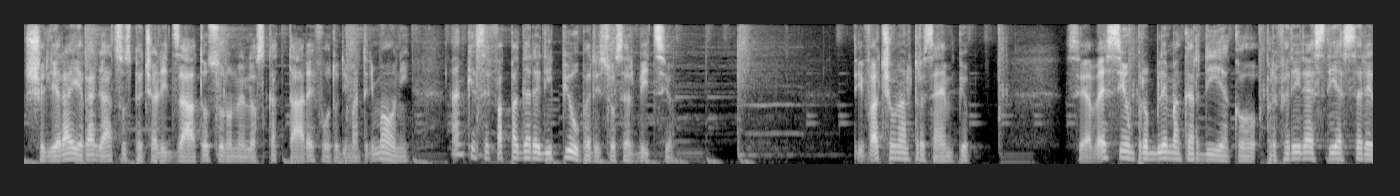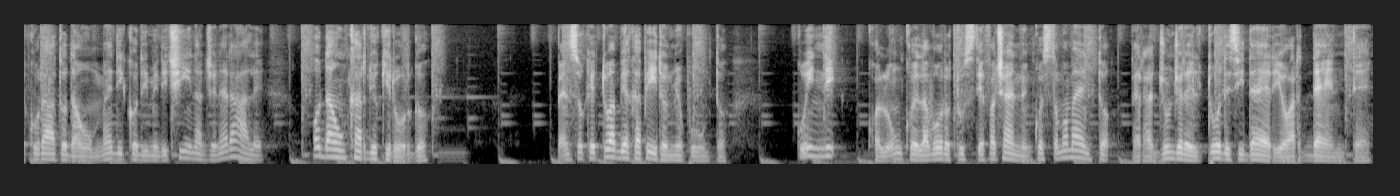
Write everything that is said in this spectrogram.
sceglierai il ragazzo specializzato solo nello scattare foto di matrimoni, anche se fa pagare di più per il suo servizio. Ti faccio un altro esempio. Se avessi un problema cardiaco, preferiresti essere curato da un medico di medicina generale o da un cardiochirurgo? Penso che tu abbia capito il mio punto. Quindi, qualunque lavoro tu stia facendo in questo momento, per raggiungere il tuo desiderio ardente,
